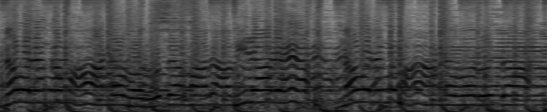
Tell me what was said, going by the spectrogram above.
નવરંગ માંડવ રુદ મારા વીરા રે Buddha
